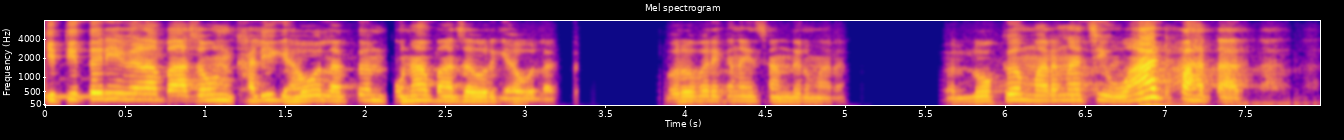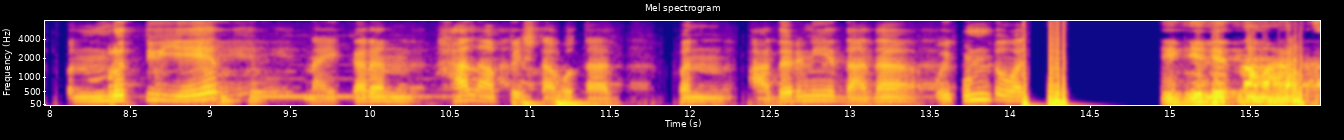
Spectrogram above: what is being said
कितीतरी वेळा बाजावून खाली घ्यावं लागतं आणि पुन्हा बाजावर घ्यावं लागतं. बरोबर आहे का नाही सांदर महाराज? लोक मरणाची वाट पाहतात पण मृत्यू येत नाही कारण हाल अपेष्टा होतात. पण आदरणीय दादा वैकुंठवासी हे गेलेत ना महाराज?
